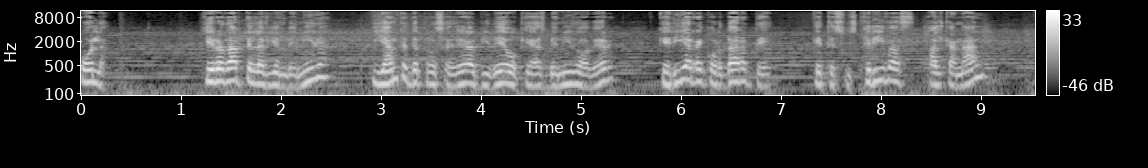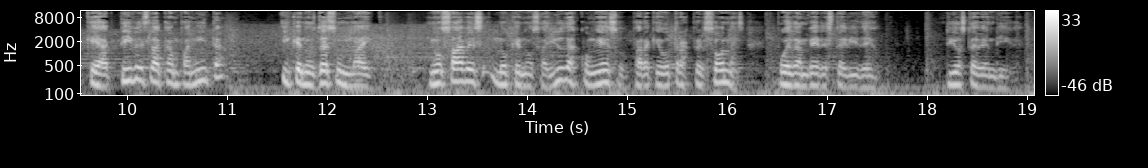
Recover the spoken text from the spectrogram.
Hola, quiero darte la bienvenida y antes de proceder al video que has venido a ver, quería recordarte que te suscribas al canal, que actives la campanita y que nos des un like. No sabes lo que nos ayudas con eso para que otras personas puedan ver este video. Dios te bendiga.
